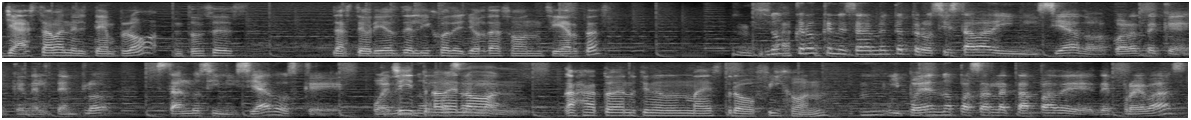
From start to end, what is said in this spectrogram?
ya estaba en el templo, entonces las teorías del hijo de Yoda son ciertas. No creo que necesariamente, pero sí estaba de iniciado. Acuérdate que, que en el templo están los iniciados que pueden Sí, no todavía no, pasar la- ajá, todavía no tienen un maestro fijo, ¿no? Y pueden no pasar la etapa de, de pruebas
